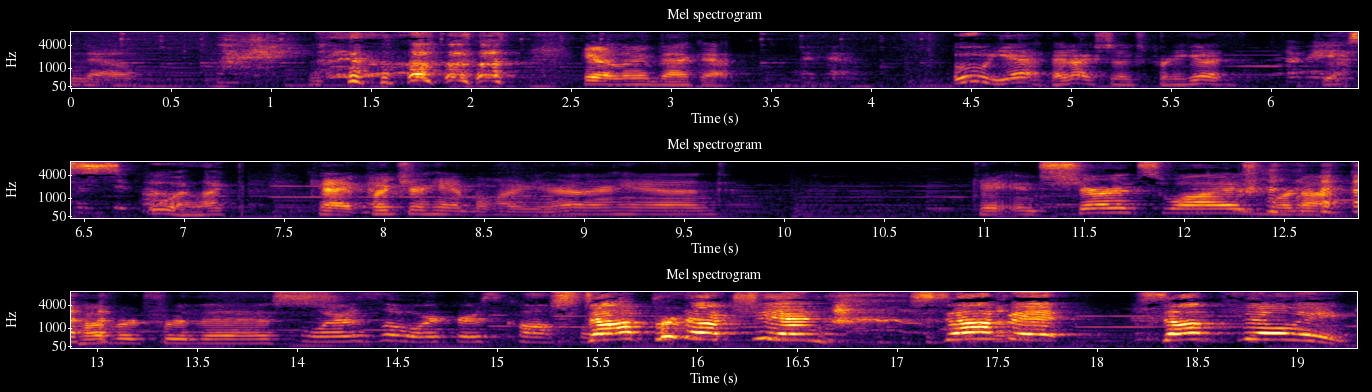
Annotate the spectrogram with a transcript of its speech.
No. Okay. Here, let me back up. Okay. Ooh, yeah, that actually looks pretty good. Okay. yes. You can see Ooh, I like that. Okay, put your hand behind your other hand. Okay, insurance-wise, we're not covered for this. Where's the workers' comp? Stop production! Stop it! Stop filming!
